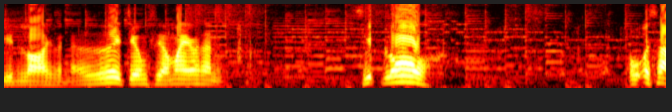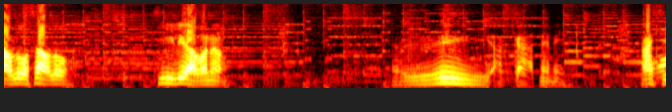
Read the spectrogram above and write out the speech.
ยืนรออยู่นะเอ้ยเจิมเสือไหมวะท่านสิบโล โอ้เศร้าโลเศร้าโลขี่เรือวะน้อง เอ้ยอากาศแน่นี่มาสิ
